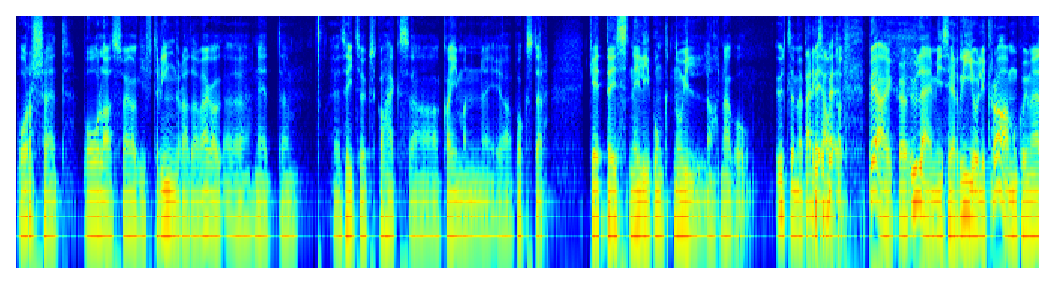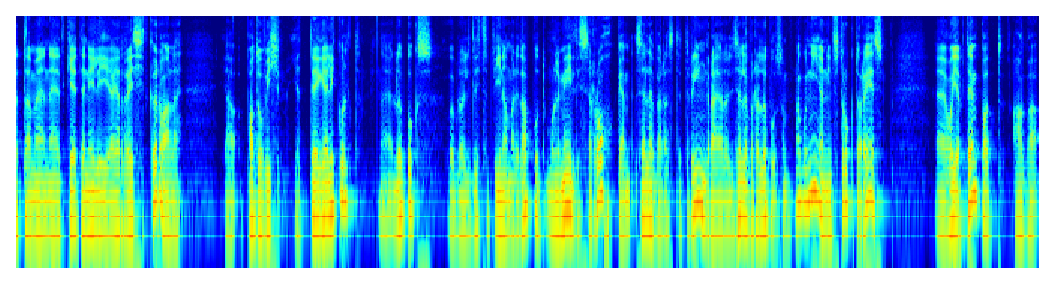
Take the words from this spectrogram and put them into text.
Porsched Poolas, väga kihvt ringrada, väga äh, need seitse üks kaheksa Cayman ja Boxster, GTS neli punkt null, noh nagu ütleme, päris autod pe. pea ikka ülemise riiulikraam, kui me jätame need GT4 ja RS-id kõrvale ja paduvihm. Ja tegelikult lõpuks võib-olla olid lihtsalt viinamarjatapud, mulle meeldis see rohkem, sellepärast et ringrajal oli selle võrra lõbusam, nagunii on instruktor ees, hoiab tempot, aga,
